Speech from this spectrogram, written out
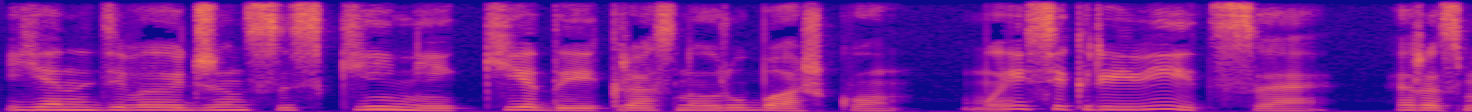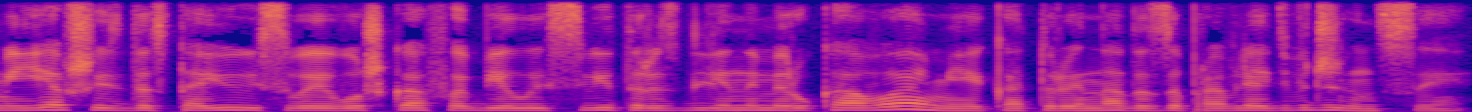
Я надеваю джинсы скини, кеды и красную рубашку. Мэйси кривится. Рассмеявшись, достаю из своего шкафа белый свитер с длинными рукавами, который надо заправлять в джинсы.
